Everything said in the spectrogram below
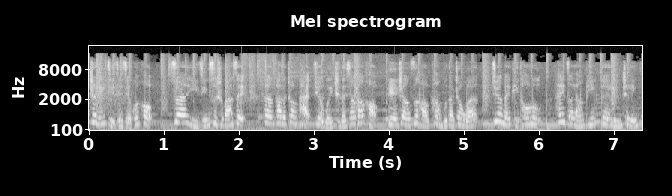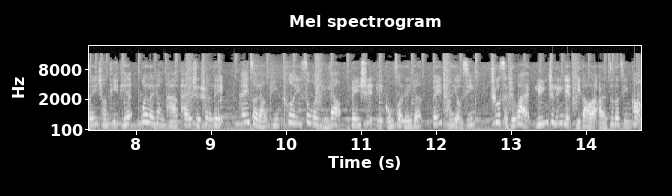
志玲姐姐结婚后，虽然已经四十八岁，但她的状态却维持得相当好，脸上丝毫看不到皱纹。据媒体透露，黑泽良平对林志玲非常体贴，为了让她拍摄顺利，黑泽良平特意送了饮料、美食给工作人员，非常有心。除此之外，林志玲也提到了儿子的情况，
